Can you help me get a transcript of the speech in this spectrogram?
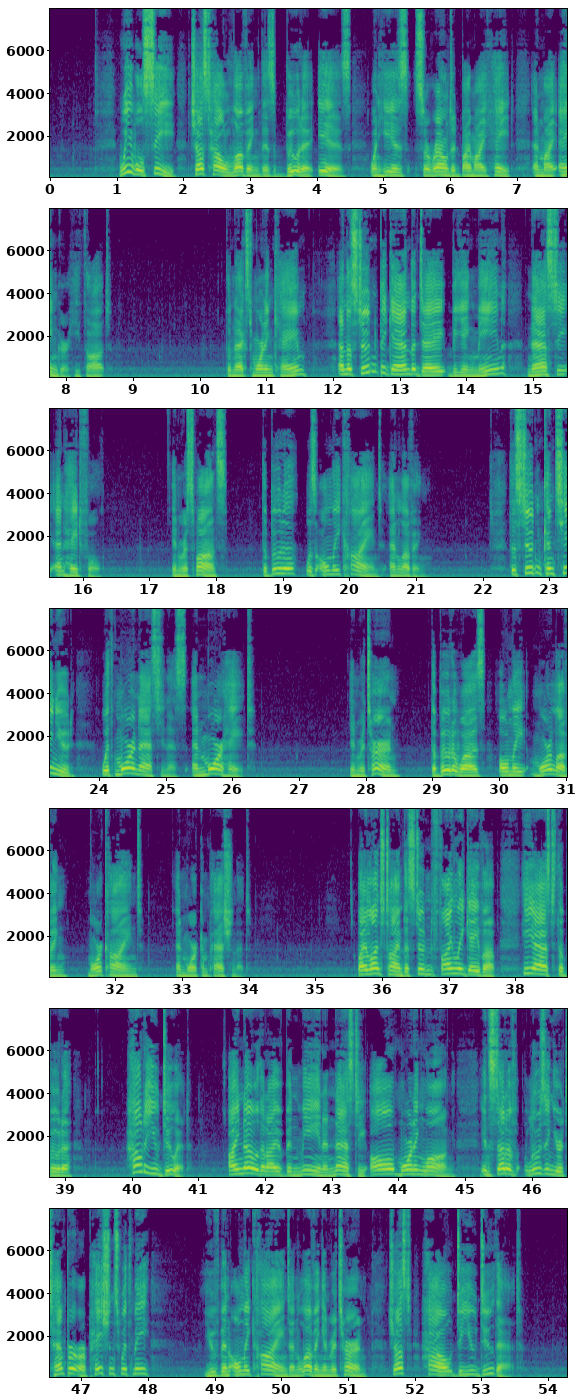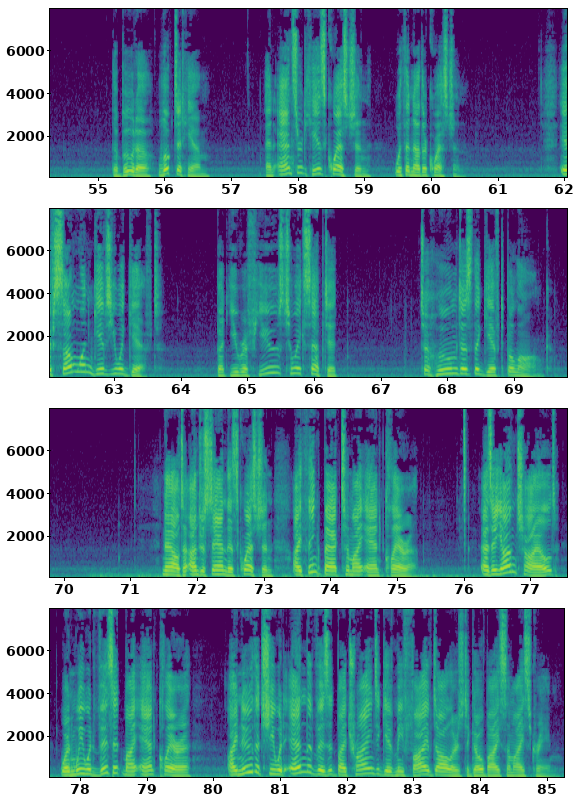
We will see just how loving this Buddha is when he is surrounded by my hate and my anger, he thought. The next morning came, and the student began the day being mean, nasty, and hateful. In response, the Buddha was only kind and loving. The student continued with more nastiness and more hate. In return, the Buddha was only more loving, more kind, and more compassionate. By lunchtime, the student finally gave up. He asked the Buddha, How do you do it? I know that I have been mean and nasty all morning long, Instead of losing your temper or patience with me, you've been only kind and loving in return. Just how do you do that? The Buddha looked at him and answered his question with another question. If someone gives you a gift, but you refuse to accept it, to whom does the gift belong? Now, to understand this question, I think back to my Aunt Clara. As a young child, when we would visit my Aunt Clara, I knew that she would end the visit by trying to give me $5 to go buy some ice cream.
